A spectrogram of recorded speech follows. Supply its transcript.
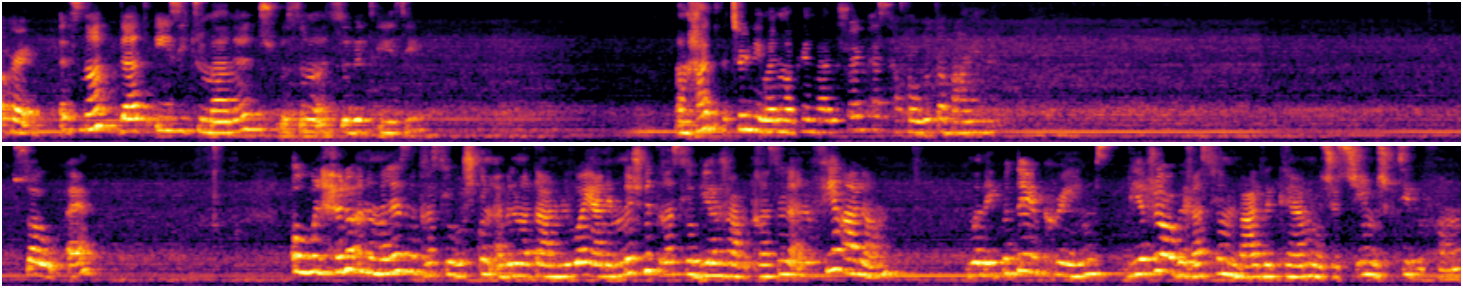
Okay it's not that easy to manage بس إنه it's a bit easy. عم حاط لترلي وين ما كان بعد شوي بحس حفوتها بعيني. So إيه؟ والحلو إنه ما لازم تغسلوا وشكم قبل ما تعملوها يعني مش بتغسلوا بيرجع بتغسلوا لأنه في عالم when they put their creams بيرجعوا بيغسلوا من بعد الكريم which is شي مش كتير بفهمه.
